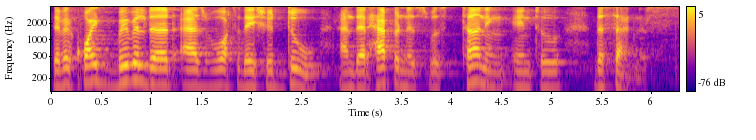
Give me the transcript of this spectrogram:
They were quite bewildered as what they should do, and their happiness was turning into the sadness.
